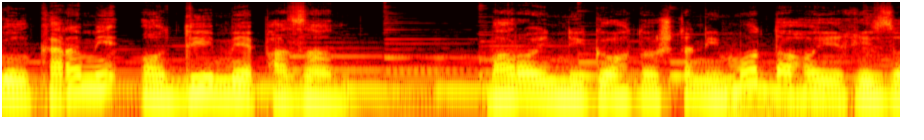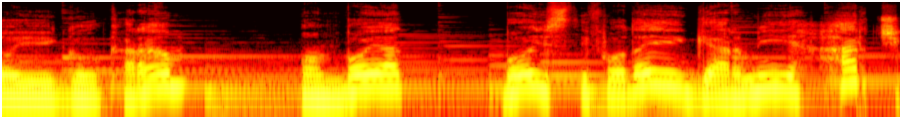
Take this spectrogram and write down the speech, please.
гулкарами оддӣ мепазанд. Барои нигоҳ доштани моддаҳои ғизоии гулкарам он бояд бо истифодаи гармии ҳар чӣ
